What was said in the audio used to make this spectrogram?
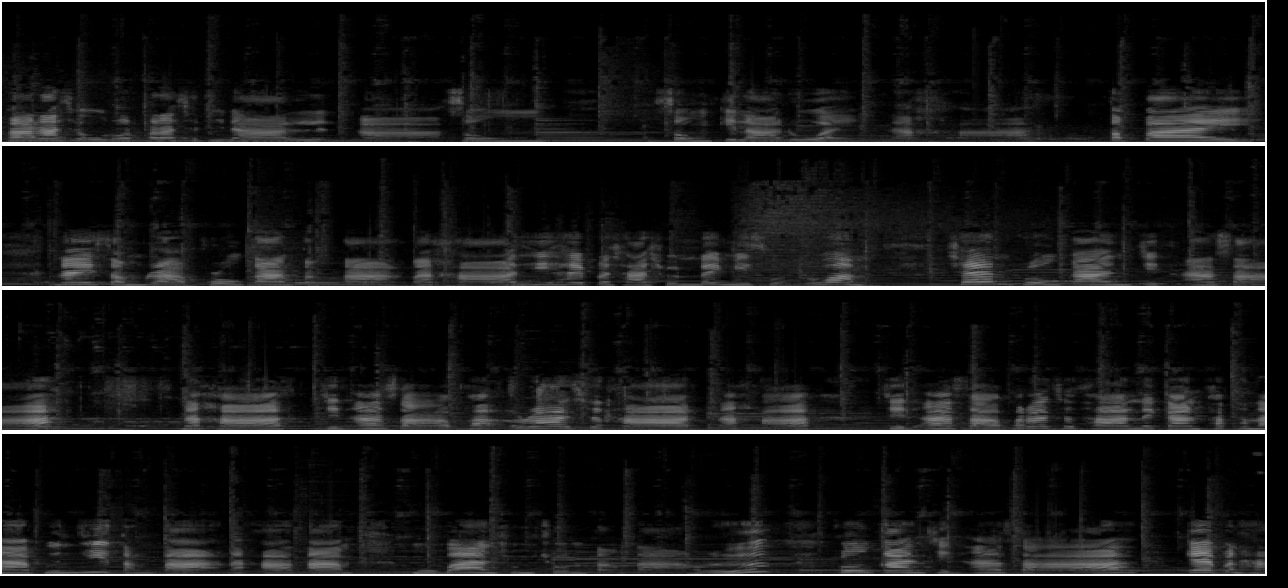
พระราชโอรสพระราชธิดาทรงทรงกีฬาด้วยนะคะ ต่อไปในสำหรับโครงการต่างๆนะคะที่ให้ประชาชนได้มีส่วนร่วม เช่น โครงการจิตอาสานะคะ จิตอาสาพระราชทานนะคะ จิตอาสาพระราชทานในการพัฒนาพื้นที่ต่างๆนะคะ ตามหมู่บ้านชุมชนต่างๆ หรือโครงการจิตอาสา แก้ปัญหา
